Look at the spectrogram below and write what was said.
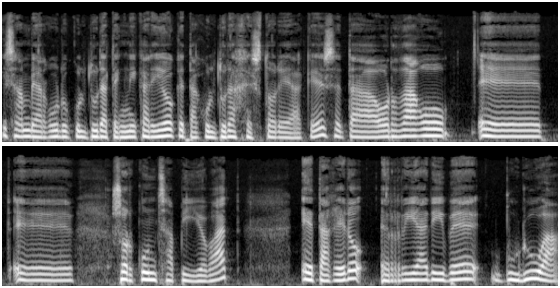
izan behar guru kultura teknikariok eta kultura gestoreak, ez? Eta hor dago e, e, sorkuntza pilo bat, eta gero herriari be burua,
